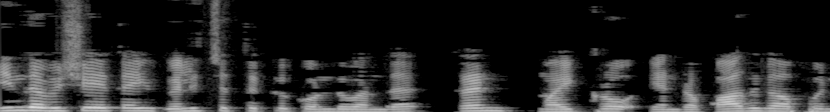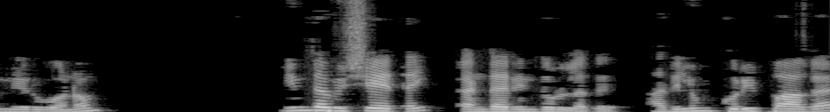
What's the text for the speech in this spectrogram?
இந்த விஷயத்தை வெளிச்சத்துக்கு கொண்டு வந்த ட்ரெண்ட் மைக்ரோ என்ற பாதுகாப்பு நிறுவனம் இந்த விஷயத்தை கண்டறிந்துள்ளது. அதிலும் குறிப்பாக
